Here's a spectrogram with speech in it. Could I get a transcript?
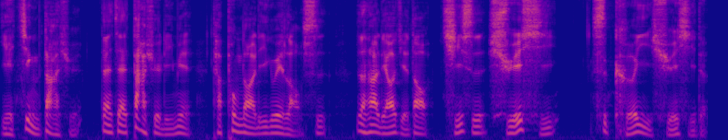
也进了大学，但在大学里面。他碰到了一位老师，让他了解到，其实学习是可以学习的，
